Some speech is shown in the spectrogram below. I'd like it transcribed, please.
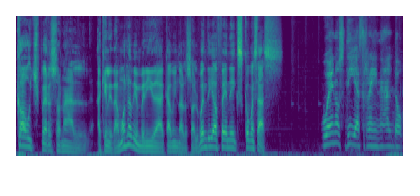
coach personal, a quien le damos la bienvenida a Camino al Sol. Buen día, Fénix, ¿cómo estás? Buenos días, Reinaldo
